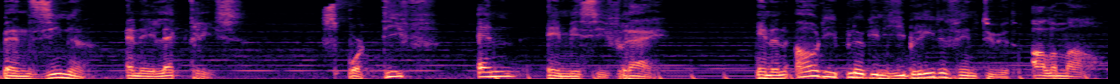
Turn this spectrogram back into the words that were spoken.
Benzine en elektrisch. Sportief en emissievrij. In een Audi plug-in hybride vindt u het allemaal.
